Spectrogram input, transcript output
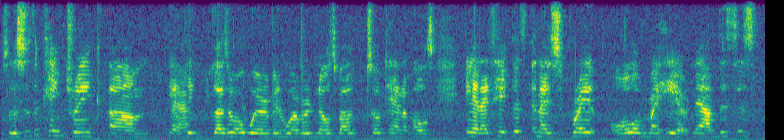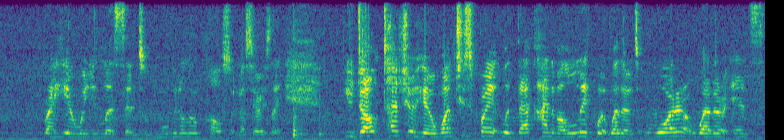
So this is the kink drink. Um, Yeah. I think you guys are aware of it, whoever knows about Soultanicals. And I take this and I spray it all over my hair. Now this is right here where you listen. So moving a little closer. No, seriously. You don't touch your hair. Once you spray it with that kind of a liquid, whether it's water, whether it's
